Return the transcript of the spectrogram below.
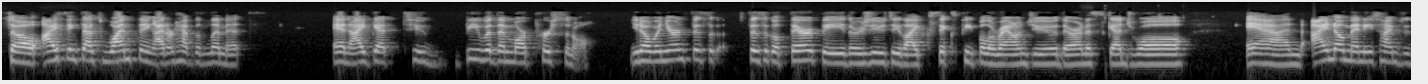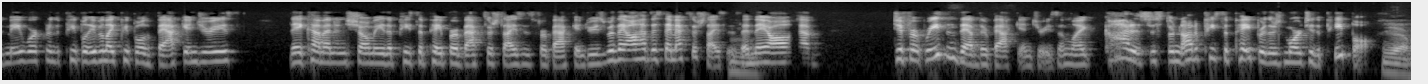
So I think that's one thing. I don't have the limits and I get to be with them more personal. You know, when you're in physical, physical therapy, there's usually like six people around you. They're on a schedule. And I know many times with me working with people, even like people with back injuries, they come in and show me the piece of paper of exercises for back injuries where they all have the same exercises mm-hmm. and they all have different reasons they have their back injuries. I'm like, God, it's just they're not a piece of paper. There's more to the people. Yeah.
